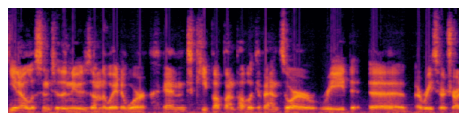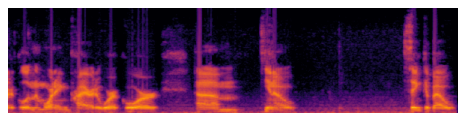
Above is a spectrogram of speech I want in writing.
you know, listen to the news on the way to work and keep up on public events or read uh, a research article in the morning prior to work or, um, you know, think about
